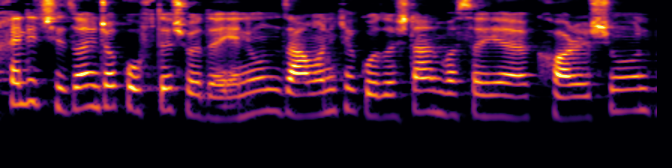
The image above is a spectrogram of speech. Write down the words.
خیلی چیزا اینجا گفته شده. یعنی اون زمانی که گذاشتن واسه کارشون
